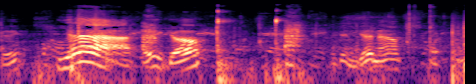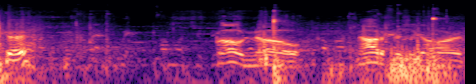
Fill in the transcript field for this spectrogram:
See? Yeah! There you go. You're getting good now. Okay. Oh no. Now it officially got hard.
